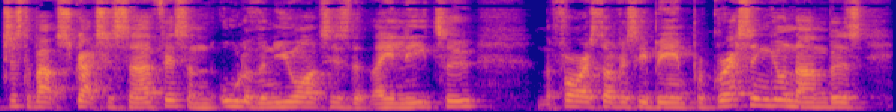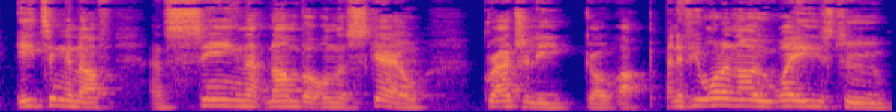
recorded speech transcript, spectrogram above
just about scratch the surface and all of the nuances that they lead to. And the forest obviously being progressing your numbers, eating enough, and seeing that number on the scale gradually go up. And if you want to know ways to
